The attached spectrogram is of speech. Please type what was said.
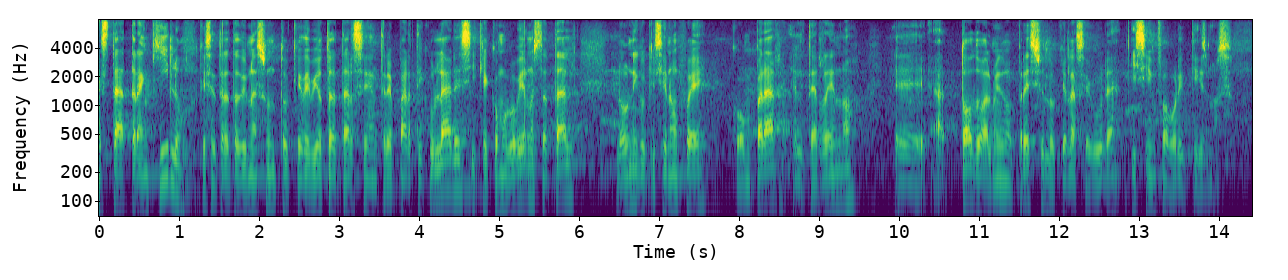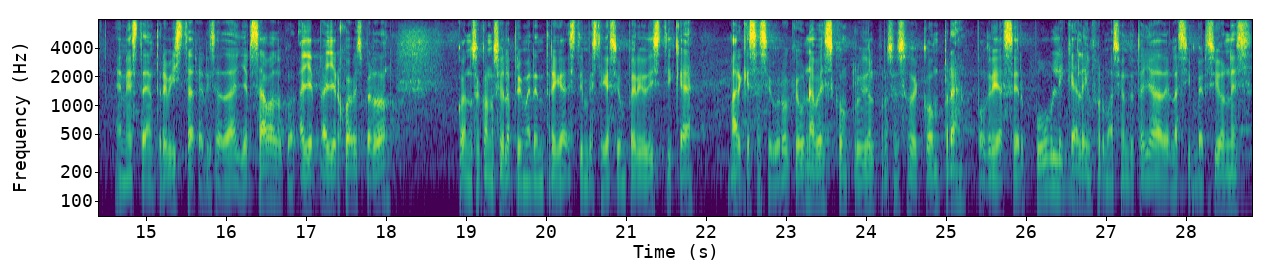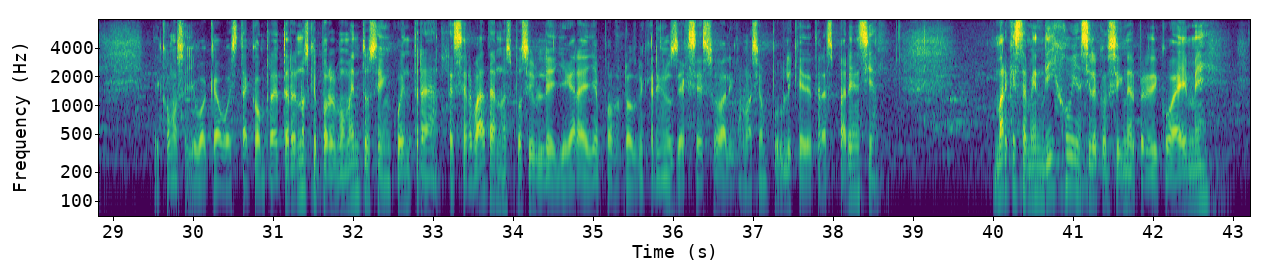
Está tranquilo que se trata de un asunto que debió tratarse entre particulares y que como gobierno estatal lo único que hicieron fue comprar el terreno eh, a todo al mismo precio, lo que él asegura, y sin favoritismos. En esta entrevista realizada ayer sábado, ayer, ayer jueves, perdón, cuando se conoció la primera entrega de esta investigación periodística, Márquez aseguró que una vez concluido el proceso de compra podría ser pública la información detallada de las inversiones, de cómo se llevó a cabo esta compra de terrenos que por el momento se encuentra reservada, no es posible llegar a ella por los mecanismos de acceso a la información pública y de transparencia. Márquez también dijo, y así lo consigna el periódico AM,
